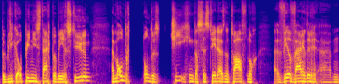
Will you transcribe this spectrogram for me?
publieke opinie sterk proberen sturen. En maar onder, onder Ging dat sinds 2012 nog veel verder. Um,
